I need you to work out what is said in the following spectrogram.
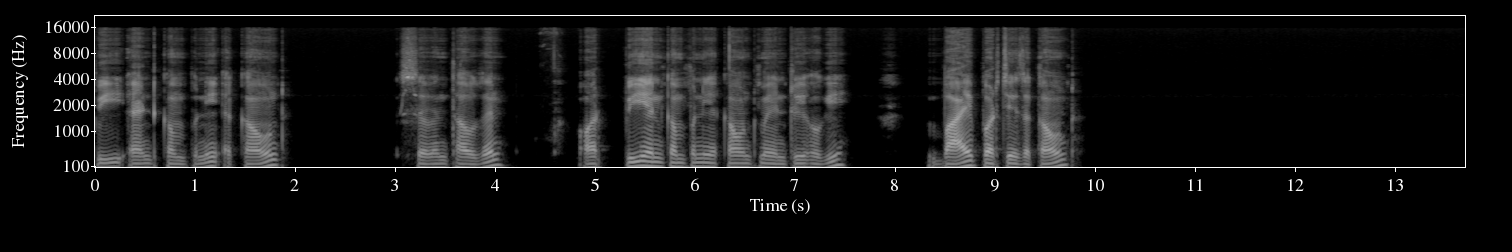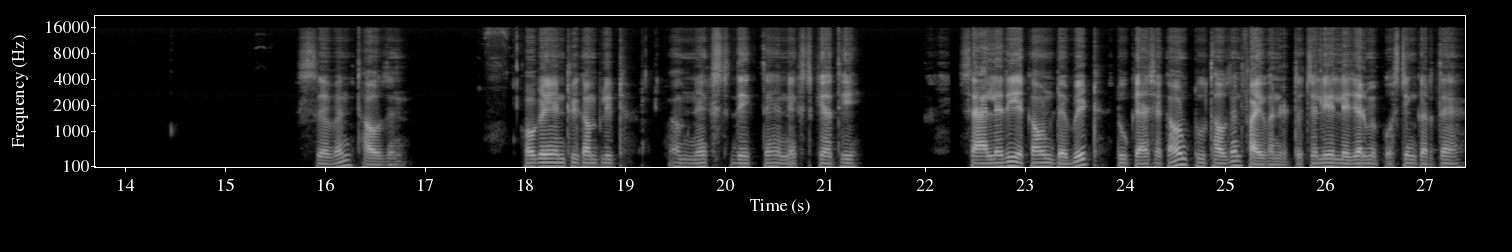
P and company account seven thousand और पी एन कंपनी अकाउंट में एंट्री होगी। By purchase account seven thousand हो गई एंट्री कंप्लीट अब नेक्स्ट देखते हैं नेक्स्ट क्या थी। Salary account debit to cash account two thousand five hundred तो चलिए लेजर में पोस्टिंग करते हैं।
